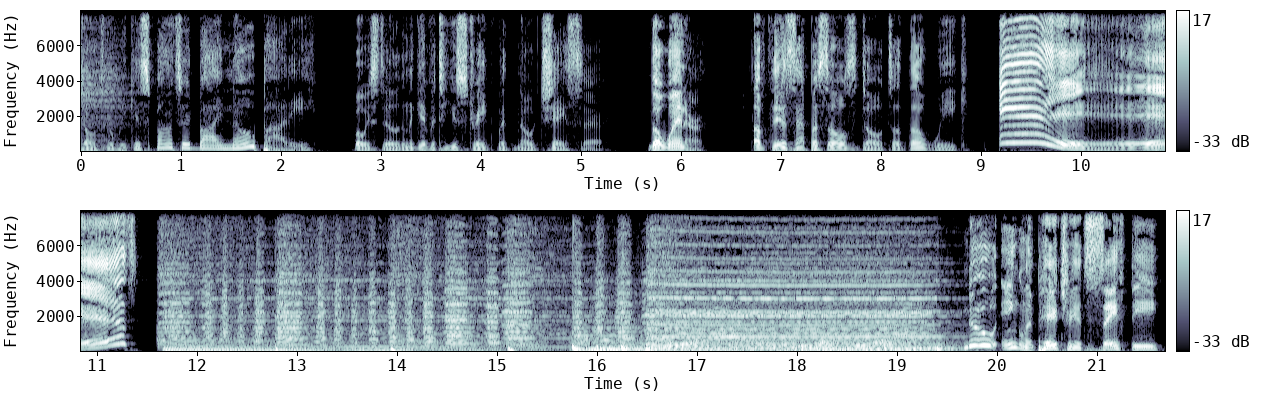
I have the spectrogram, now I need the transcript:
Dolt of the week is sponsored by nobody, but we're still going to give it to you straight with no chaser. The winner of this episode's Dolt of the Week is. New England Patriots safety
